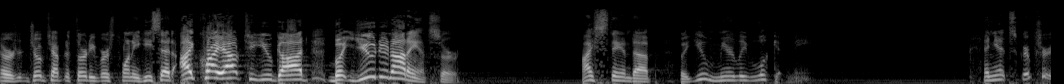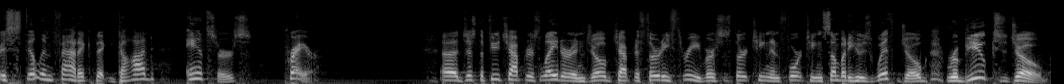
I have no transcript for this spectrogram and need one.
or Job chapter 30 verse 20. He said, "I cry out to you, God, but you do not answer. I stand up, but you merely look at me." And yet scripture is still emphatic that God answers prayer uh, just a few chapters later in Job chapter 33, verses 13 and 14, somebody who's with Job rebukes Job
